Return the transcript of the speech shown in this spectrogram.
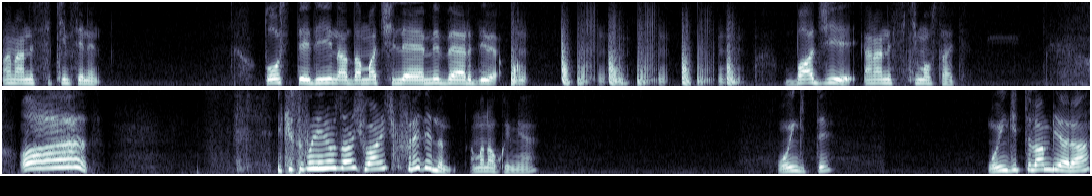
ananı sikim senin. Dost dediğin adama çileğimi verdi. Bacı ananı sikim offside. Aa! 2-0 yeniyoruz lan şu an hiç küfür etmedim. Aman okuyayım ya. Oyun gitti. Oyun gitti lan bir ara.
